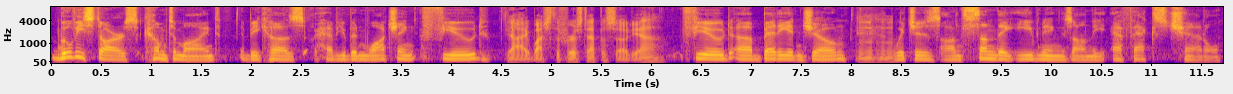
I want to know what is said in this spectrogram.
Movie stars come to mind because have you been watching Feud? Yeah, I watched the first episode. Yeah. Feud, uh, Bette and Joan, which is on Sunday evenings on the FX channel.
